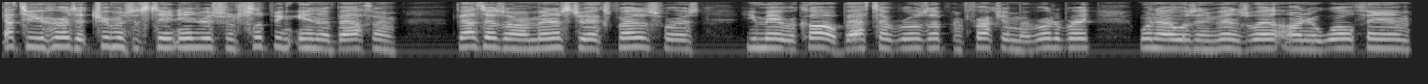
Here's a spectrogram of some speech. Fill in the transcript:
after he heard that Truman sustained injuries from slipping in a bathroom. Bathtubs are a menace to ex-presidents, for as you may recall, bathtub rose up and fractured my vertebrae when I was in Venezuela on your world fam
